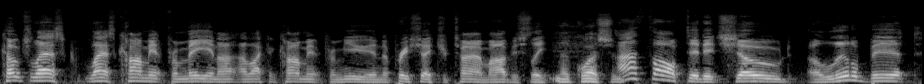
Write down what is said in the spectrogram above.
Coach, last last comment from me, and I, I like a comment from you, and appreciate your time. Obviously, No question. I thought that it showed a little bit,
